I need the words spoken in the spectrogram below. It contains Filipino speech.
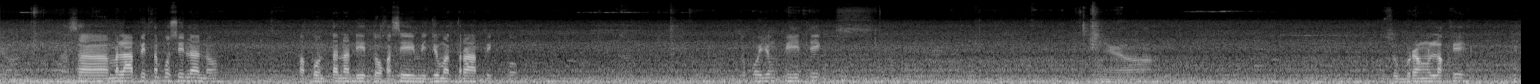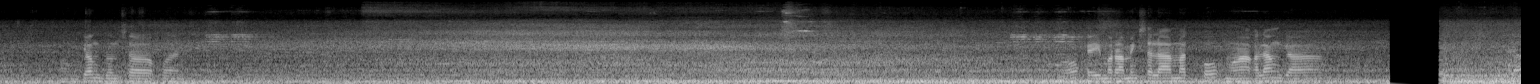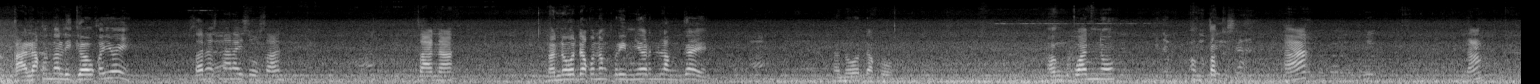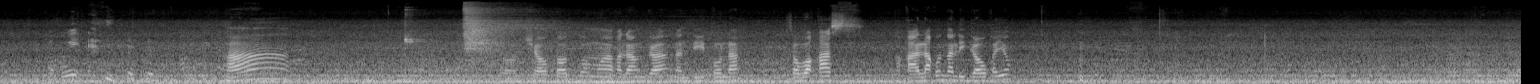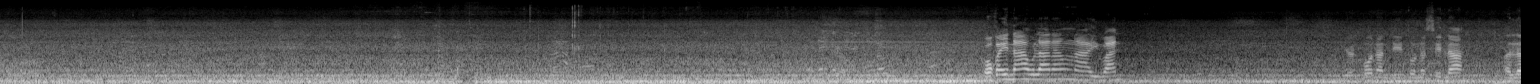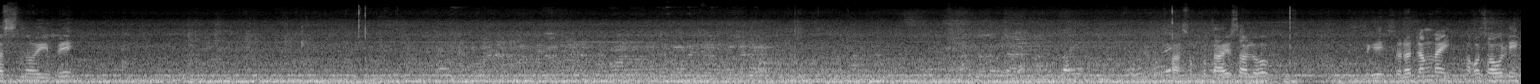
Yun. Nasa malapit na po sila no. Papunta na dito kasi medyo matraffic po. Ito po yung PTX. Sobrang laki. Hanggang doon sa kwan. Okay, maraming salamat po mga kalangga. Kala ko naligaw kayo eh. Sana sa Nanay Susan? Sana. Nanood ako ng premiere ng langga eh. Nanood ako. Ang kwan no? Ang tag... Ha? Na? Uwi. Ah. Yun, shoutout po mga kalangga. Nandito na. Sa wakas. Akala ko naligaw kayo. Okay na, wala nang naiwan. Po, nandito na sila. Alas 9. Pasok po tayo sa loob. Sige, sunod lang nay. Ako sa huli.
